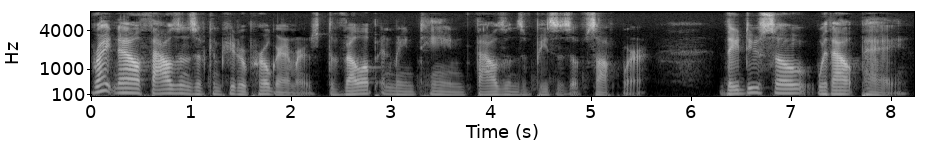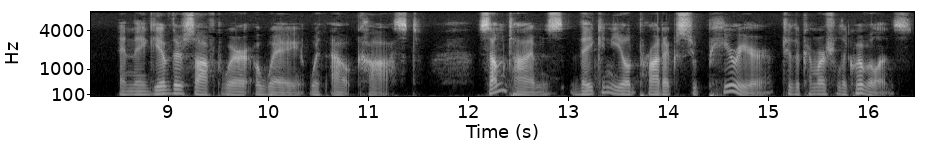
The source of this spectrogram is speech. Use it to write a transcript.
Right now, thousands of computer programmers develop and maintain thousands of pieces of software. They do so without pay, and they give their software away without cost. Sometimes they can yield products superior to the commercial equivalents.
